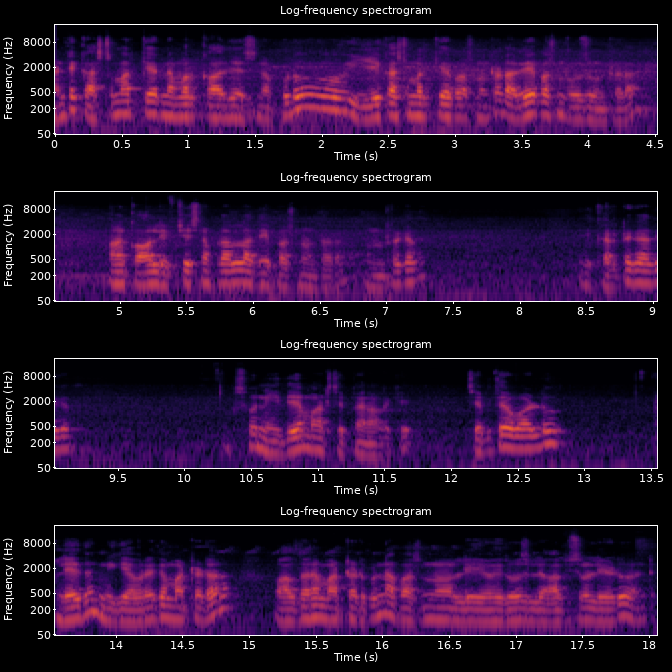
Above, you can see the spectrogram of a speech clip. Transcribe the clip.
అంటే కస్టమర్ కేర్ నెంబర్ కాల్ చేసినప్పుడు ఏ కస్టమర్ కేర్ పర్సన్ ఉంటాడో అదే పర్సన్ రోజు ఉంటాడా? మనం కాల్ లిఫ్ట్ చేసినప్పుడల్లా అదే పర్సన్ ఉంటారా? ఉంటారు కదా. ఇది కరెక్ట్ కాదు కదా. సో నేను ఇదే మాట చెప్పాను వాళ్ళకి. చెప్తే వాళ్ళు లేదు మీకు ఎవరైతే మాట్లాడారో వాళ్ళతోనే మాట్లాడుకుని నా పర్సన్ లే ఈ రోజు ఆఫీస్లో లేడు అంటే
